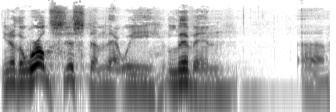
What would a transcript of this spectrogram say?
You know, the world system that we live in um,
